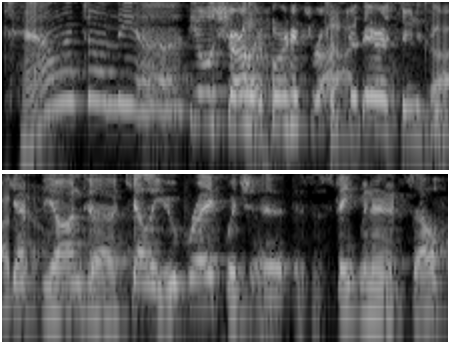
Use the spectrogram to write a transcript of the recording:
talent on the uh, the old Charlotte oh, Hornets roster God, there. As soon as God, you get no. beyond uh, Kelly Oubre, which uh, is a statement in itself.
